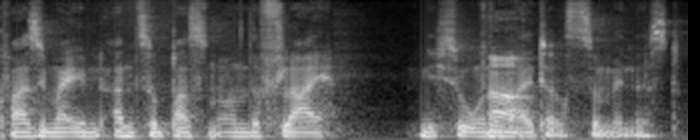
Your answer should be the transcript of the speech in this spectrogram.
quasi mal eben anzupassen on the fly. Nicht so ohne ah. weiteres zumindest.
